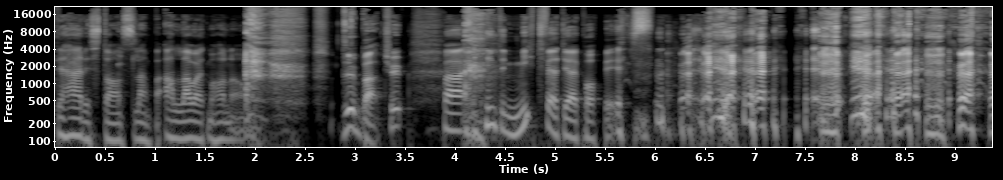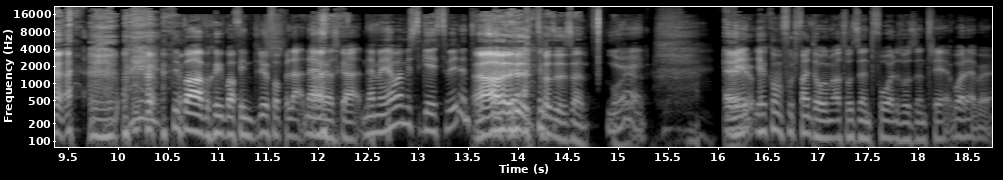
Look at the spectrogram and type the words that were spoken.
det här är stans lampa, alla har varit med honom. Du bara, true. Bara, det är inte mitt fel att jag är poppis. Du är bara avundsjuk, varför inte du är populär? Nej, jag ska. Nej, men jag var Mr Gay Sweden ja, 2003. 2000. Yay. Oh, Jag, jag kommer fortfarande inte ihåg om det var 2002 eller 2003, whatever.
